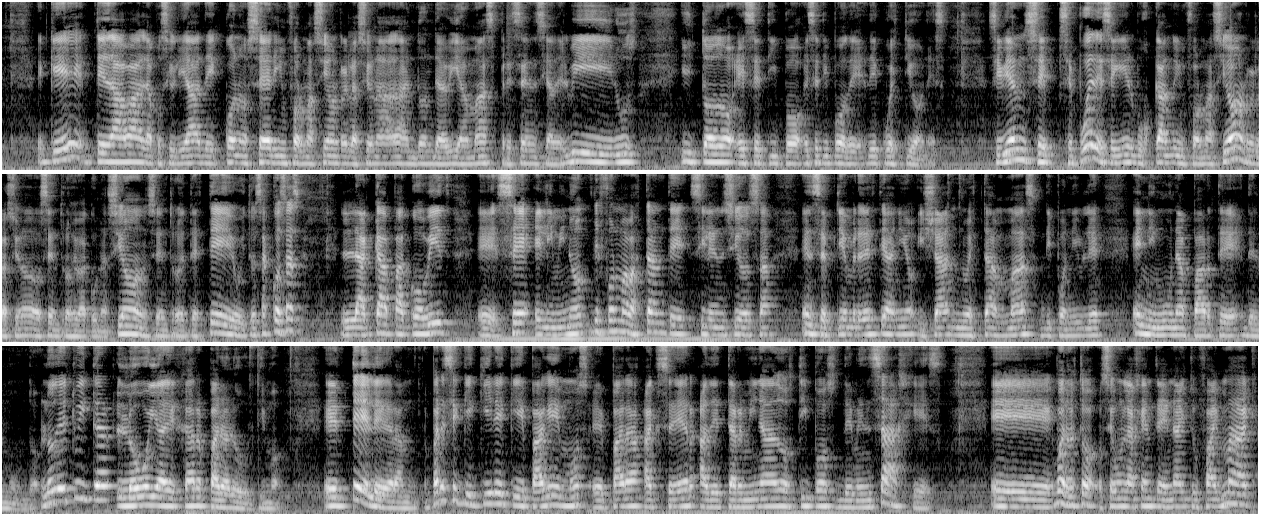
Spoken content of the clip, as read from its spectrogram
que te daba la posibilidad de conocer información relacionada en donde había más presencia del virus y todo ese tipo, ese tipo de, cuestiones. Si bien se, se, puede seguir buscando información relacionada a centros de vacunación, centros de testeo y todas esas cosas, la capa COVID eh, se eliminó de forma bastante silenciosa en septiembre de este año y ya no está más disponible en ninguna parte del mundo. Lo de Twitter lo voy a dejar para lo último. Eh, Telegram parece que quiere que paguemos eh, para acceder a determinados tipos de mensajes. bueno, esto según la gente de 9 to 5 Mac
